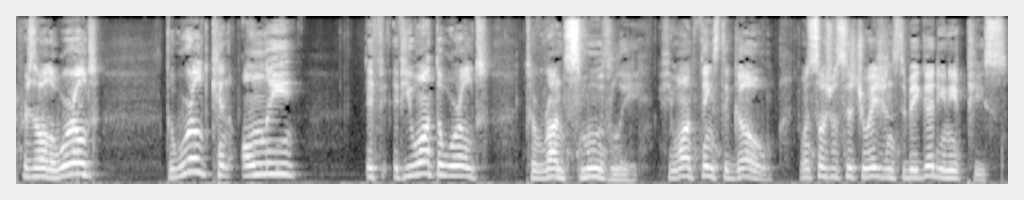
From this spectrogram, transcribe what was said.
First of all, the world, the world can only, if if you want the world to run smoothly, if you want things to go, if you want social situations to be good, you need peace.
